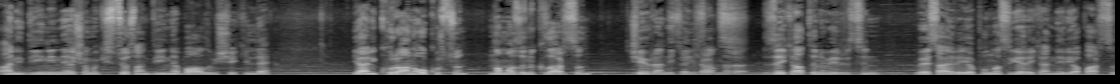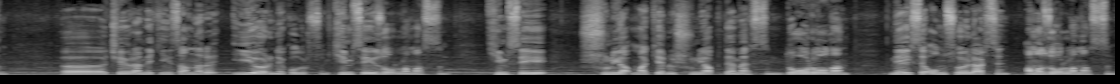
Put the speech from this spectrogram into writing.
hani dininle yaşamak istiyorsan dinle bağlı bir şekilde yani Kur'an'ı okursun, namazını kılarsın, çevrendeki Zekat. insanlara zekatını verirsin vesaire yapılması gerekenleri yaparsın. Ee, çevrendeki insanlara iyi örnek olursun. Kimseyi zorlamazsın. Kimseyi şunu yapmak yerine şunu yap demezsin. Doğru olan neyse onu söylersin ama zorlamazsın.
